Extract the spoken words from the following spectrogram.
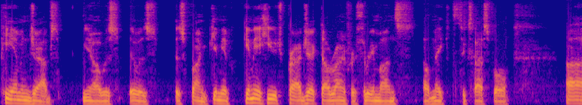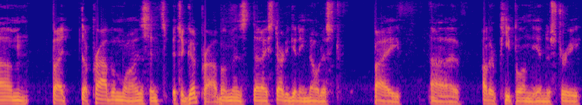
PM and jobs. You know, it was it was it was fun. Give me a give me a huge project. I'll run it for three months. I'll make it successful. Um, but the problem was, it's it's a good problem, is that I started getting noticed by uh, other people in the industry.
